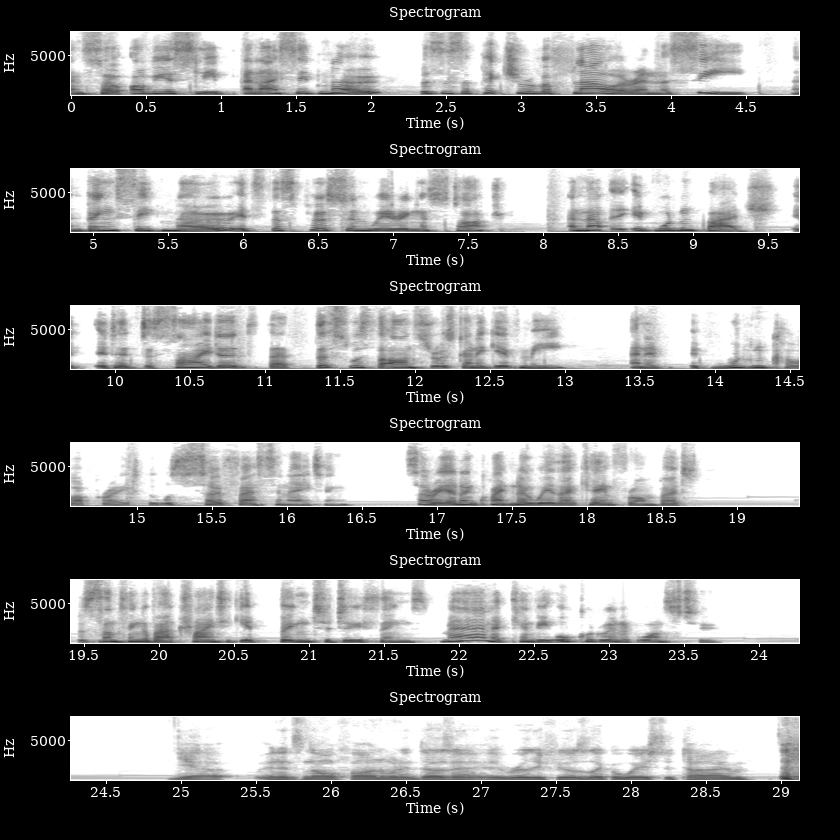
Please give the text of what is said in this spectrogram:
And so obviously, and I said, no, this is a picture of a flower and the sea. And Bing said, no, it's this person wearing a Star Trek. And that it wouldn't budge. It, it had decided that this was the answer it was going to give me, and it, it wouldn't cooperate. It was so fascinating. Sorry, I don't quite know where that came from, but it was something about trying to get Bing to do things. Man, it can be awkward when it wants to. Yeah, and it's no fun when it doesn't. It really feels like a waste of time. like,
